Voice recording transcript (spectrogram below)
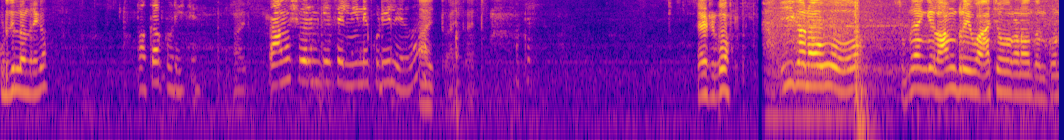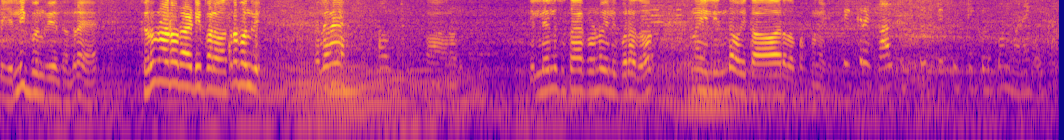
ಕುಡ್ದಿಲ್ಲ ಅಂದ್ರೆ ಈಗ? ಪಕ್ಕ ಕುಡಿತೀನಿ. ಆಯ್ತು. ರಾಮೇಶ್ವರನ್ ಕೆಫೆಲ್ ನೀನೆ ಕುಡಿಯಲಿಲ್ವಾ? ಆಯ್ತು ಆಯ್ತು ಆಯ್ತು. ಹೇಳ್ರಿಗೋ ಈಗ ನಾವು ಸುಮ್ಮನೆ ಹಂಗೆ ಲಾಂಗ್ ಡ್ರೈವ್ ಆಚೆ ಹೋಗೋಣ ಅಂತ ಅಂದ್ಕೊಂಡು ಎಲ್ಲಿಗೆ ಬಂದ್ವಿ ಅಂತಂದ್ರೆ ಕರುನಾಡು ನಾಡಿ ಪರ ಹತ್ರ ಬಂದ್ವಿ. ಅಲ್ಲೇ ಹಾಂ ನೋಡಿ. ಎಲ್ಲೆಲ್ಲಿ ಸುತ್ತ ಹಾಕೊಂಡು ಇಲ್ಲಿಗೆ ಬರೋದು? ಇಲ್ಲಿಂದ ಹೋಯ್ತಾ ಇರೋದಪ್ಪ ಮನೆಗೆ ಸಿಕ್ಕರೆ ಕಾಲ್ ಫಿಫ್ಟಿ ಫಿಫ್ಟಿ ಕುಡ್ಕೊಂಡು ಮನೆಗೆ ಹೋಗ್ತಾರೆ.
